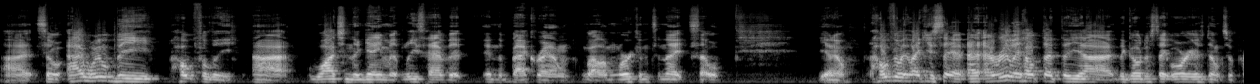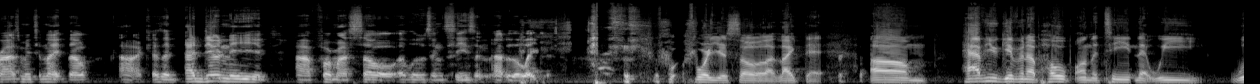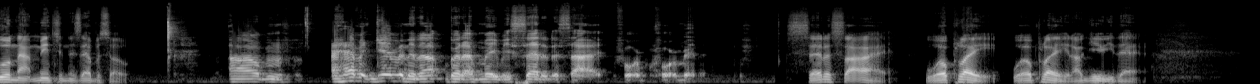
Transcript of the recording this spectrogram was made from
Uh, so I will be hopefully uh, watching the game, at least have it in the background while I'm working tonight. So, you know, hopefully, like you said, I, I really hope that the uh, the Golden State Warriors don't surprise me tonight, though, because uh, I, I, do need uh, for my soul a losing season out of the Lakers. for, for, your soul, I like that. Um, have you given up hope on the team that we will not mention this episode? Um, I haven't given it up, but I've maybe set it aside for for a minute. Set aside. Well played. Well played. I'll give you that.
